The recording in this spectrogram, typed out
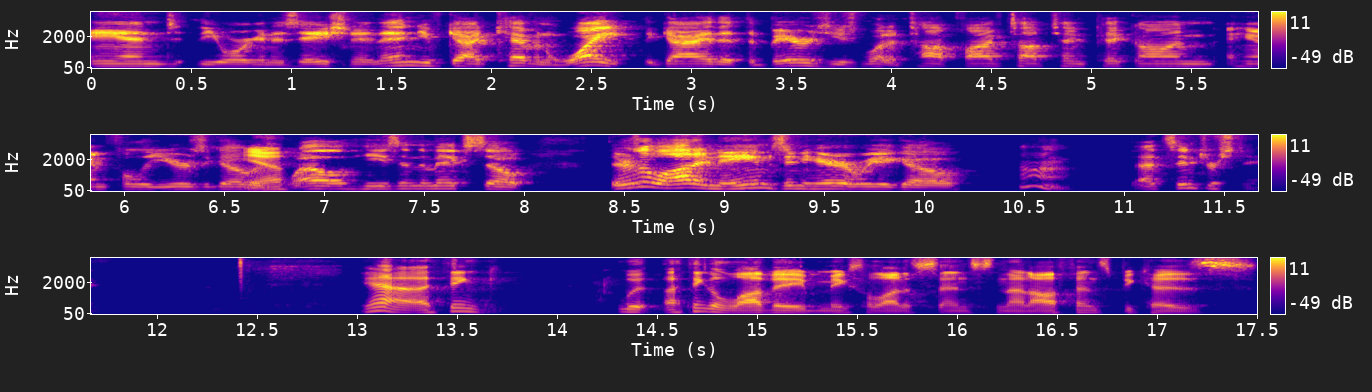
and the organization. And then you've got Kevin White, the guy that the Bears used, what, a top five, top 10 pick on a handful of years ago yeah. as well. He's in the mix. So there's a lot of names in here where you go, hmm, that's interesting. Yeah, I think I think Olave makes a lot of sense in that offense because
